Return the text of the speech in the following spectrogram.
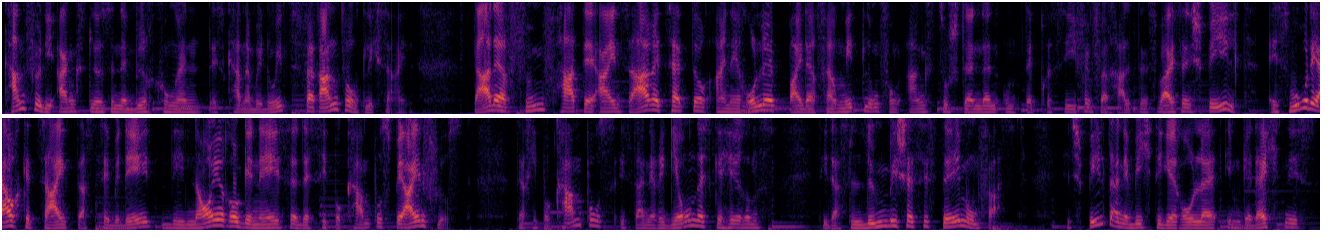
kann für die angstlösenden Wirkungen des Cannabinoids verantwortlich sein da der 5-HT1A-Rezeptor eine Rolle bei der Vermittlung von Angstzuständen und depressiven Verhaltensweisen spielt. Es wurde auch gezeigt, dass CBD die Neurogenese des Hippocampus beeinflusst. Der Hippocampus ist eine Region des Gehirns, die das limbische System umfasst. Es spielt eine wichtige Rolle im Gedächtnis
